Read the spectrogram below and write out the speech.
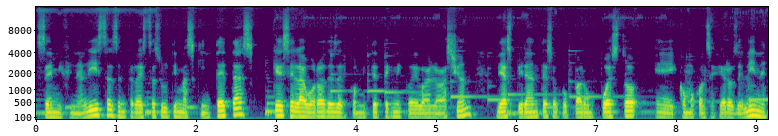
semifinalistas, dentro de estas últimas quintetas que se elaboró desde el Comité Técnico de Evaluación de aspirantes a ocupar un puesto eh, como consejeros del INE.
